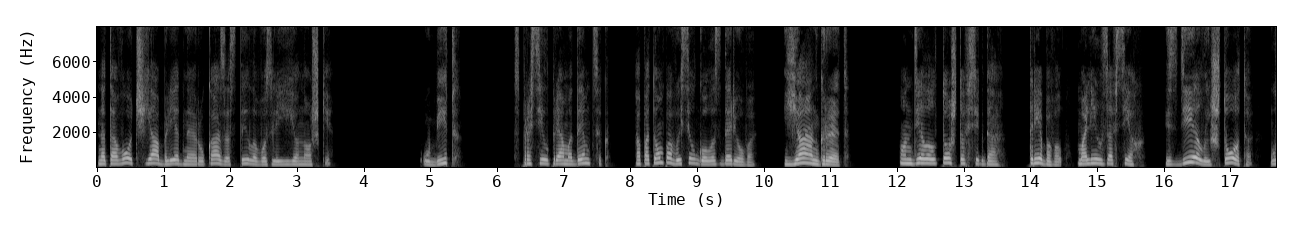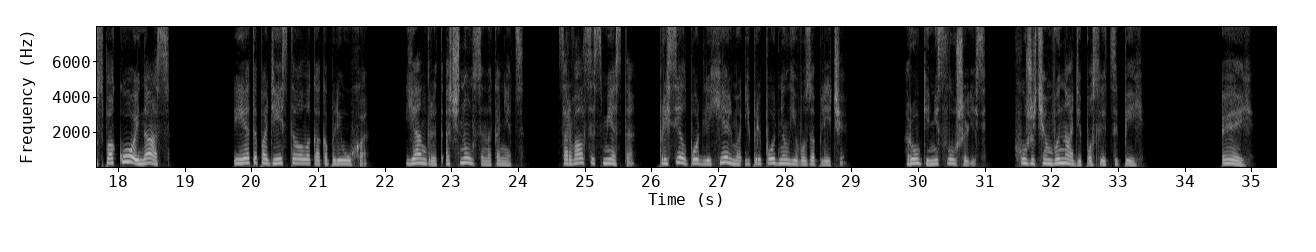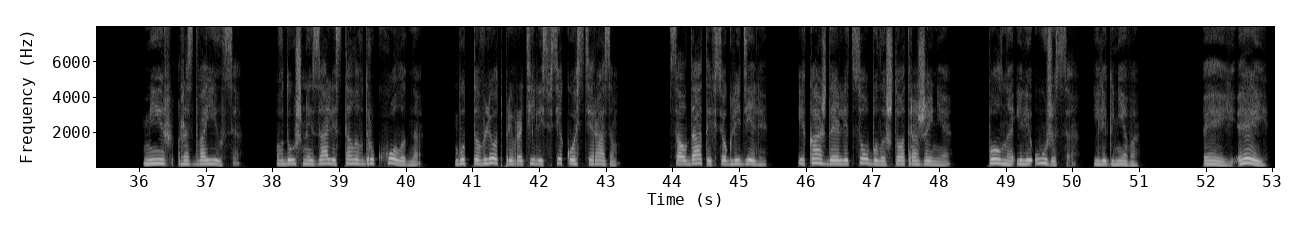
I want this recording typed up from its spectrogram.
на того, чья бледная рука застыла возле ее ножки. «Убит?» — спросил прямо Демцик, а потом повысил голос Дарёва. «Янгрет!» Он делал то, что всегда, Требовал, молил за всех. «Сделай что-то! Успокой нас!» И это подействовало как оплеуха. Янгрет очнулся наконец. Сорвался с места, присел подле Хельма и приподнял его за плечи. Руки не слушались, хуже, чем в Инаде после цепей. «Эй!» Мир раздвоился. В душной зале стало вдруг холодно, будто в лед превратились все кости разом. Солдаты все глядели, и каждое лицо было что отражение, полно или ужаса, или гнева. «Эй, эй!»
